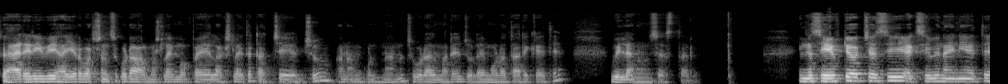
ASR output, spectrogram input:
సో హ్యారియర్ ఇవి హయ్యర్ వర్షన్స్ కూడా ఆల్మోస్ట్ లైక్ ముప్పై లక్షలు అయితే టచ్ చేయొచ్చు అని అనుకుంటున్నాను. చూడాలి మరి జూలై మూడో తారీఖు అయితే వీళ్ళు అనౌన్స్ చేస్తారు. ఇంకా సేఫ్టీ వచ్చేసి ఎక్స్ఈవి నైన్ అయితే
